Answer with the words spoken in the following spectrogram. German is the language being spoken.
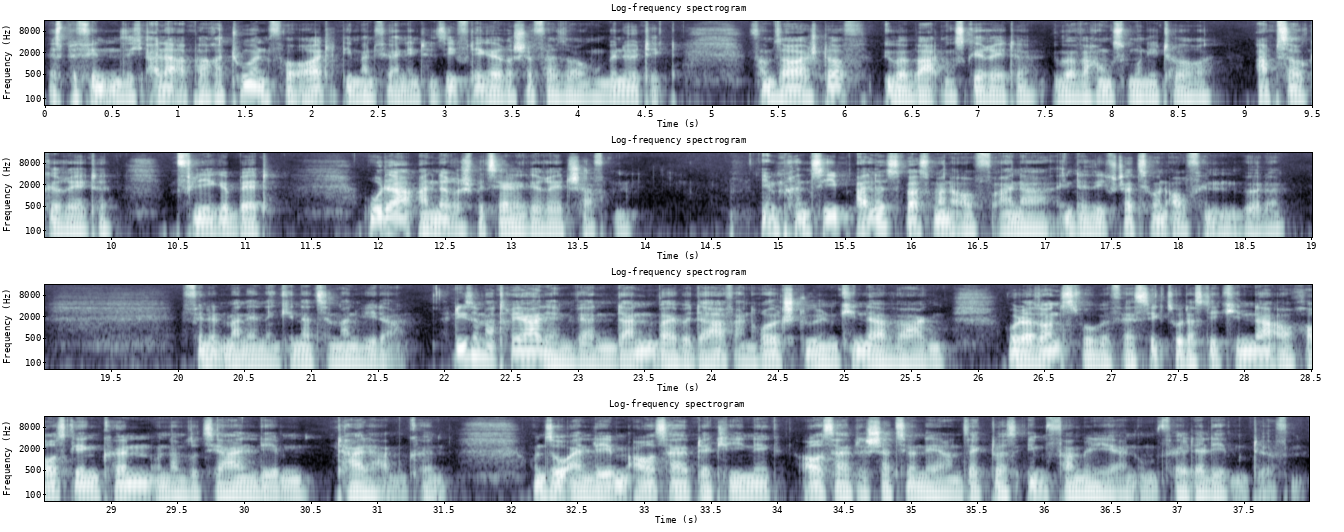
Es befinden sich alle Apparaturen vor Ort, die man für eine intensivpflegerische Versorgung benötigt. Vom Sauerstoff über Beatmungsgeräte, Überwachungsmonitore, Absauggeräte, Pflegebett oder andere spezielle Gerätschaften. Im Prinzip alles, was man auf einer Intensivstation auffinden würde, findet man in den Kinderzimmern wieder. Diese Materialien werden dann bei Bedarf an Rollstühlen, Kinderwagen oder sonst wo befestigt, sodass die Kinder auch rausgehen können und am sozialen Leben teilhaben können und so ein Leben außerhalb der Klinik, außerhalb des stationären Sektors im familiären Umfeld erleben dürfen.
